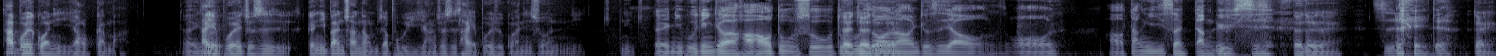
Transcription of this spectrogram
他不会管你要干嘛，对，他也不会就是跟一般传统比较不一样，就是他也不会去管你说你对你不一定就要好好读书，读书之后，然后你就是要什么好当医生、当律师 对对对 之类的，对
